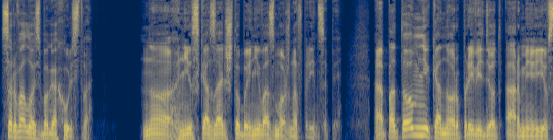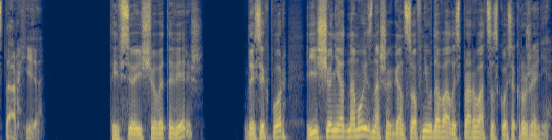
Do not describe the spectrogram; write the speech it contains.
сорвалось богохульство. Но не сказать, чтобы невозможно в принципе. А потом Никанор приведет армию Евстархия. Ты все еще в это веришь? До сих пор еще ни одному из наших гонцов не удавалось прорваться сквозь окружение.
